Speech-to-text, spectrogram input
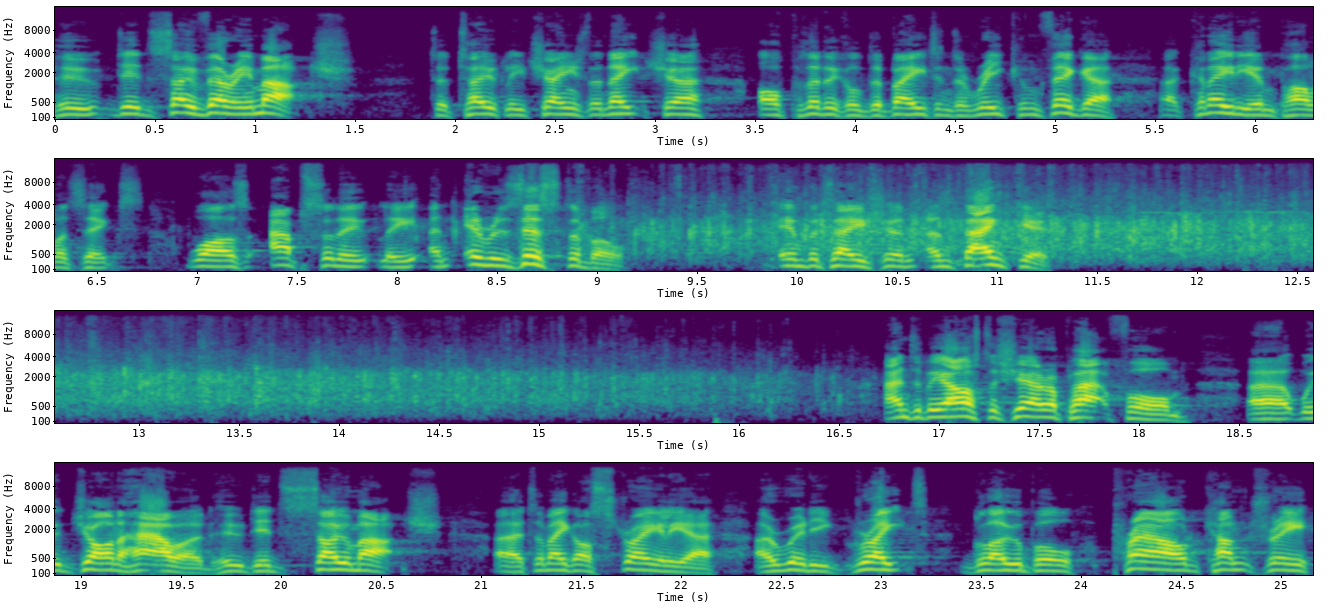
who did so very much to totally change the nature of political debate and to reconfigure uh, Canadian politics was absolutely an irresistible invitation, and thank you. And to be asked to share a platform uh, with John Howard, who did so much uh, to make Australia a really great, global, proud country,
